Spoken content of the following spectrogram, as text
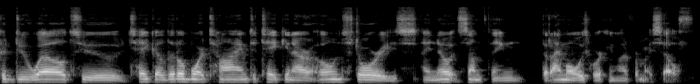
could do well to take a little more time to take in our own stories. I know it's something that I'm always working on for myself.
